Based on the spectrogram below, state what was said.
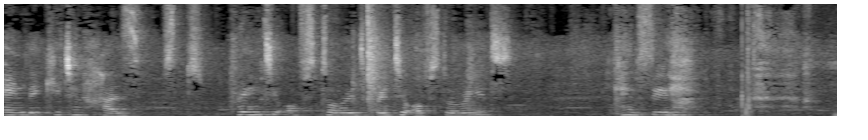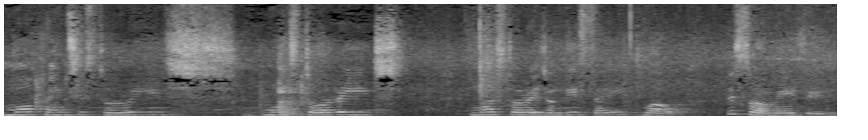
and the kitchen has plenty of storage plenty of storage you can see more plenty storage more storage more storage on this side wow this is so amazing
